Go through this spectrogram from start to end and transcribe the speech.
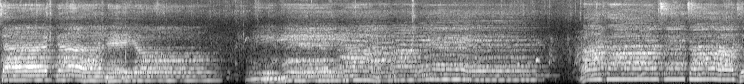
삭가내요. 님의 마음에 나같이 찾아온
